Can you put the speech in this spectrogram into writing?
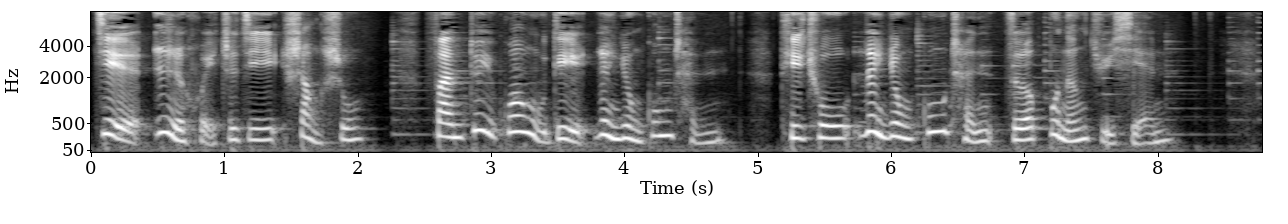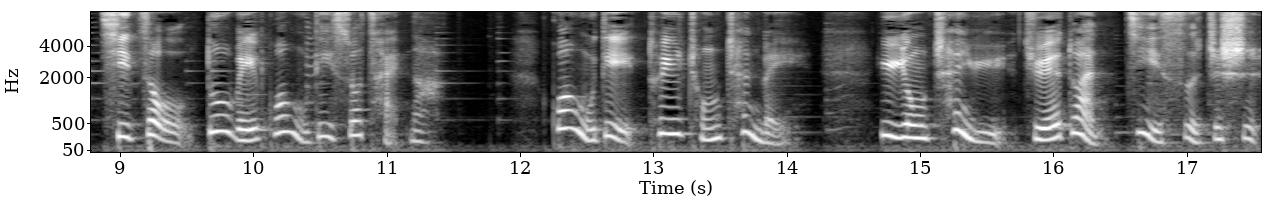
借日毁之机上书，反对光武帝任用功臣。提出任用功臣则不能举贤，其奏多为光武帝所采纳。光武帝推崇谶纬，欲用谶语决断祭祀之事。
